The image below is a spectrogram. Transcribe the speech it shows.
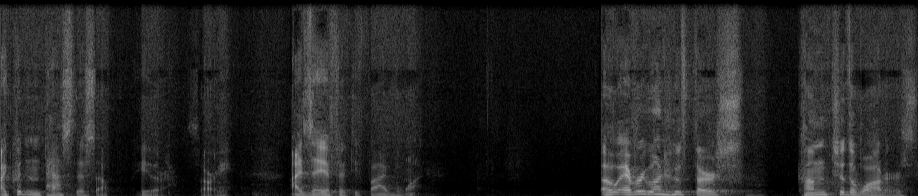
I couldn't pass this up either. Sorry. Isaiah 55 1. Oh, everyone who thirsts, come to the waters,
